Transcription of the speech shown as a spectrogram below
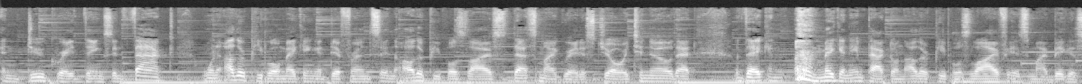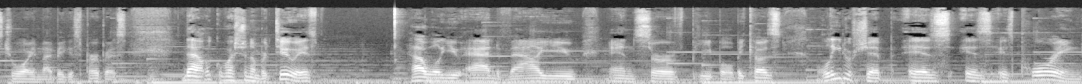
and do great things. In fact, when other people are making a difference in other people's lives, that's my greatest joy. To know that they can make an impact on other people's life is my biggest joy and my biggest purpose. Now, question number two is how will you add value and serve people? Because leadership is is is pouring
